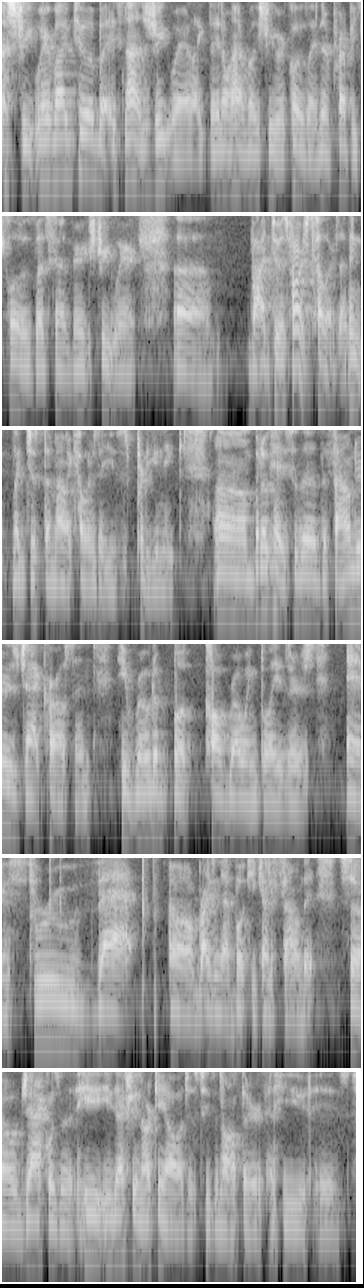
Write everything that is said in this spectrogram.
a streetwear vibe to it, but it's not streetwear. Like they don't have really streetwear clothes. Like they're preppy clothes, but it's got a very streetwear um, vibe to it. As far as colors, I think like just the amount of colors they use is pretty unique. Um, but okay, so the the founder is Jack Carlson. He wrote a book called Rowing Blazers, and through that um, writing that book, he kind of found it. So Jack was a, he he's actually an archaeologist. He's an author, and he is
